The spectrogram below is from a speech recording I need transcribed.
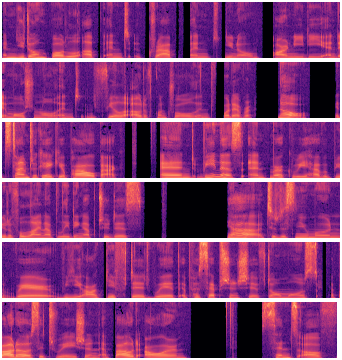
And you don't bottle up and crap and you know are needy and emotional and feel out of control and whatever. No it's time to take your power back. And venus and mercury have a beautiful lineup leading up to this yeah to this new moon where we are gifted with a perception shift almost about our situation about our sense of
